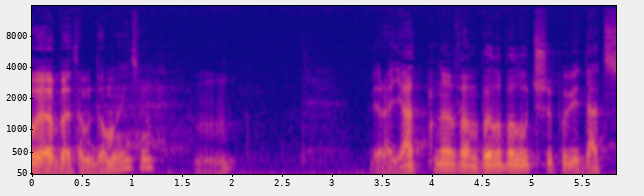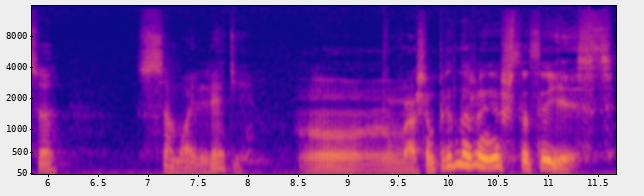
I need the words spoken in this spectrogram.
вы об этом думаете? Вероятно, вам было бы лучше повидаться с самой леди. В вашем предложении что-то есть.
